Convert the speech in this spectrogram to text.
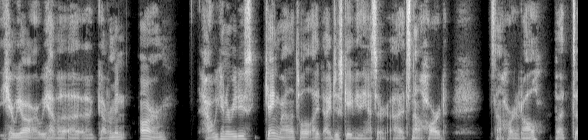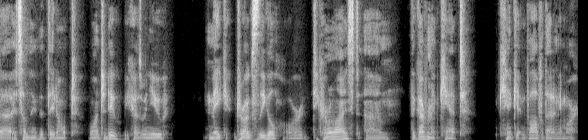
here we are. We have a, a government arm. How are we going to reduce gang violence? Well, I, I, just gave you the answer. Uh, it's not hard. It's not hard at all, but uh, it's something that they don't want to do because when you make drugs legal or decriminalized, um, the government can't can't get involved with that anymore.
